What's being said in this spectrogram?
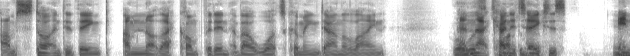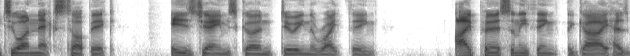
I'm starting to think I'm not that confident about what's coming down the line. well, and that kind of takes us Yeah. into our next topic. Is James Gunn doing the right thing? I personally think the guy has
